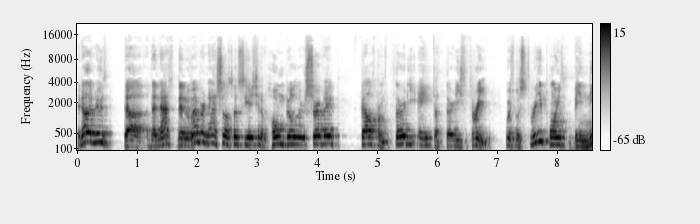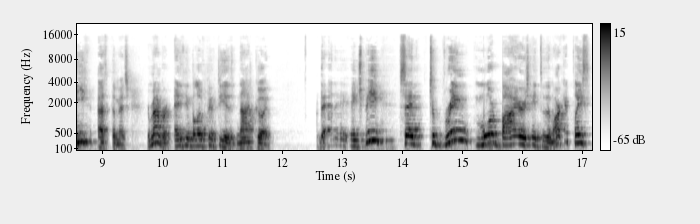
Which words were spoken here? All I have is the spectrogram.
In other news, the, the, the November National Association of Home Builders survey fell from 38 to 33, which was three points beneath estimates. Remember, anything below 50 is not good. The NAHB said to bring more buyers into the marketplace,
